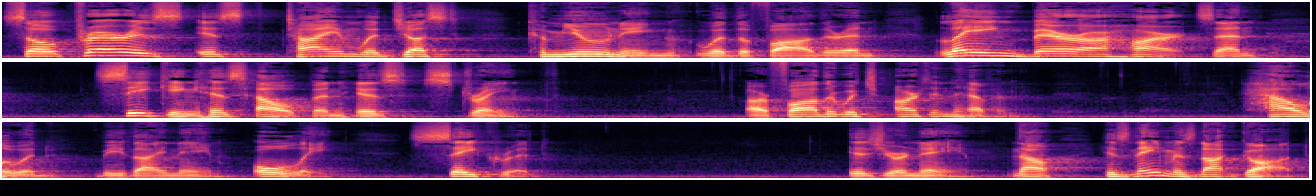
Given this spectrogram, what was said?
So prayer is, is time with just communing with the Father and laying bare our hearts and seeking His help and His strength. Our Father which art in heaven, hallowed be thy name. Holy, sacred is your name. Now, his name is not God.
